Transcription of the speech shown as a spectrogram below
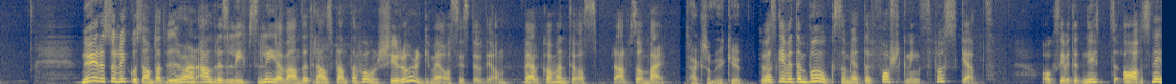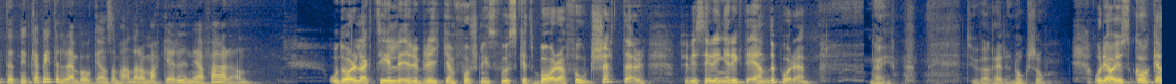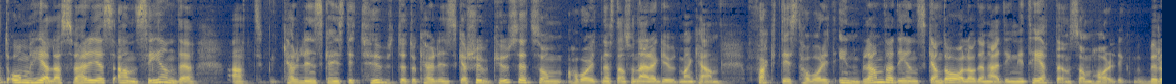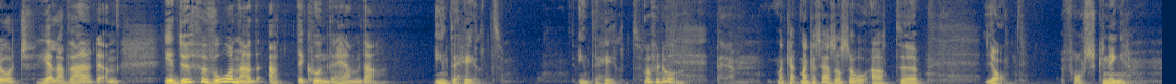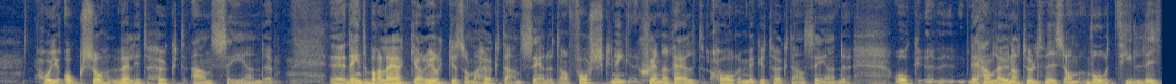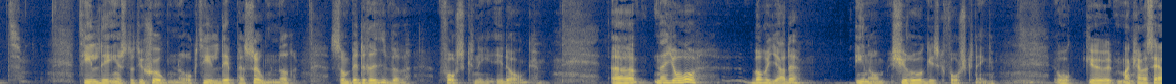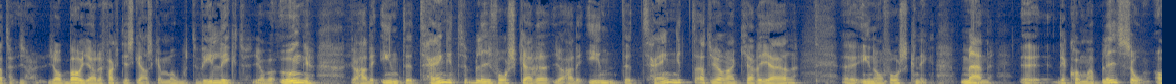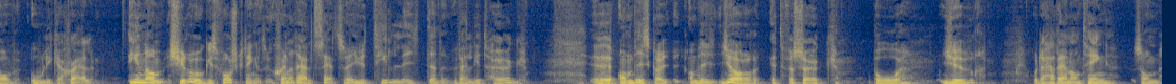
Nu är det så lyckosamt att vi har en alldeles livslevande transplantationskirurg med oss i studion. Välkommen till oss, Ralf Sundberg. Tack så mycket. Du har skrivit en bok som heter Forskningsfusket och skrivit ett nytt avsnitt, ett nytt kapitel i den boken som handlar om Macchiarini-affären. Och då har du lagt till i rubriken Forskningsfusket bara fortsätter. För vi ser ingen riktig ände på det. Nej, tyvärr är den också. Och det har ju skakat om hela Sveriges anseende att Karolinska institutet och Karolinska sjukhuset som har varit nästan så nära Gud man kan faktiskt har varit inblandad i en skandal av den här digniteten som har berört hela världen. Är du förvånad att det kunde hända? Inte helt. Inte helt. Varför då? Man kan, man kan säga som så att eh, ja, forskning har ju också väldigt högt anseende. Eh, det är inte bara läkaryrket som har högt anseende utan forskning generellt har mycket högt anseende. Och eh, det handlar ju naturligtvis om vår tillit till de institutioner och till de personer som bedriver forskning idag. När jag började inom kirurgisk forskning och eh, man kan väl säga att jag började faktiskt ganska motvilligt. Jag var ung, jag hade inte tänkt bli forskare, jag hade inte tänkt att göra en karriär eh, inom forskning. Men eh, det kommer att bli så av olika skäl. Inom kirurgisk forskning generellt sett så är ju tilliten väldigt hög. Om vi, ska, om vi gör ett försök på djur och det här är någonting som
